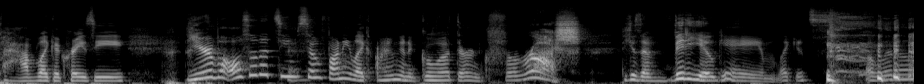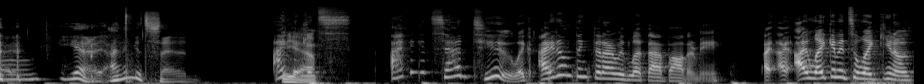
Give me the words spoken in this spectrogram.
have like a crazy year. But also, that seems so funny. Like I'm gonna go out there and crush because a video game. Like it's a little. Yeah, I think it's sad. I think Yeah. it's I think it's sad too. Like I don't think that I would let that bother me. I I, I liken it to like you know,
